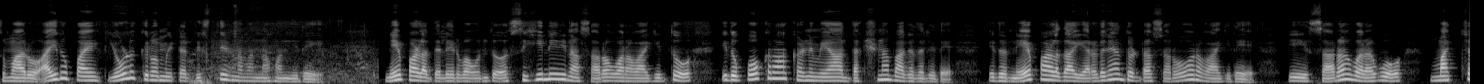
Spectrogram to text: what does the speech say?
ಸುಮಾರು ಐದು ಪಾಯಿಂಟ್ ಏಳು ಕಿಲೋಮೀಟರ್ ವಿಸ್ತೀರ್ಣವನ್ನು ಹೊಂದಿದೆ. ನೇಪಾಳದಲ್ಲಿರುವ ಒಂದು ಸಿಹಿನೀರಿನ ಸರೋವರವಾಗಿದ್ದು, ಇದು ಪೋಖ್ರಾ ಕಣಿವೆಯ ದಕ್ಷಿಣ ಭಾಗದಲ್ಲಿದೆ. ಇದು ನೇಪಾಳದ ಎರಡನೇ ದೊಡ್ಡ ಸರೋವರವಾಗಿದೆ. ಈ ಸರೋವರವು ಮಚ್ಚ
